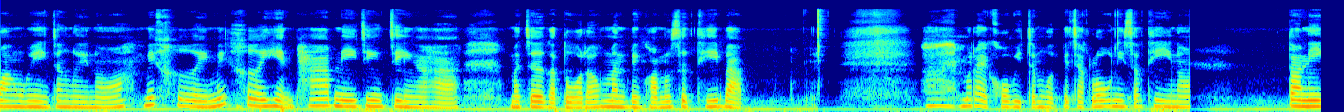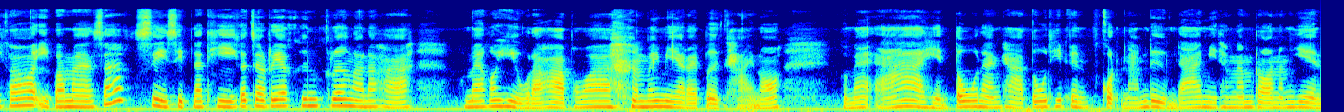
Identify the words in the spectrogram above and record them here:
วังเวงจังเลยเนาะ ไม่เคยไม่เคยเห็นภาพนี้จริง ๆอะค่ะ มาเจอกับตัวแล้วมันเป็นความรู้สึกที่แบบเฮ้ยเมื่อไหร่โควิดจะหมดไปจากโลกนี้สักทีเนาะตอนนี้ก็อีกประมาณสัก 40 นาทีก็จะเรียกขึ้นเครื่องแล้วนะคะ คุณแม่ก็หิวแล้วค่ะ เพราะว่าไม่มีอะไรเปิดขายเนาะคุณแม่อ่าเห็นตู้นั้นค่ะ ตู้ที่เป็นกดน้ำดื่มได้มีทั้งน้ำร้อนน้ำเย็น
